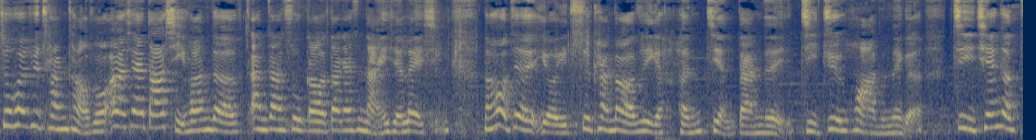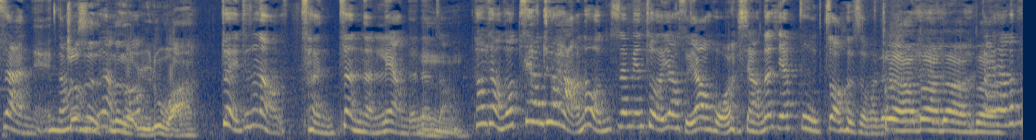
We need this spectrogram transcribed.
就会去参考说啊，现在大家喜欢的按赞数高的大概是哪一些类型。然后我记得有一次看到的是一个很简单的几句话的那个几千个赞呢，然后就是那种语录啊。对，就是那种很正能量的那种。嗯、他们想说这样就好，那我这边做的要死要活，想那些步骤什么的。对啊，对啊，对啊，对啊。大家都不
